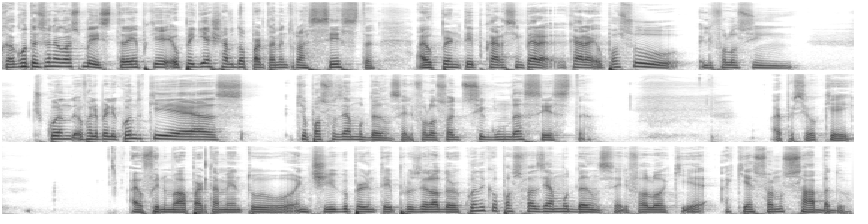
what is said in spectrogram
Aconteceu um negócio meio estranho, porque eu peguei a chave do apartamento na sexta, aí eu perguntei pro cara assim, pera, cara, eu posso... Ele falou assim... De quando... Eu falei pra ele, quando que é as... que eu posso fazer a mudança? Ele falou só de segunda a sexta. Aí eu pensei, ok. Aí eu fui no meu apartamento antigo perguntei pro zelador, quando que eu posso fazer a mudança? Ele falou, aqui, aqui é só no sábado.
